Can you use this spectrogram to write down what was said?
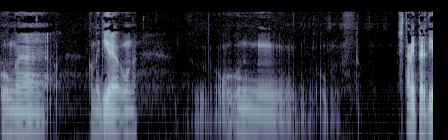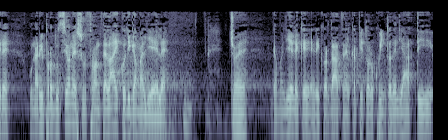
un, eh, come dire, un, un, starei per dire una riproduzione sul fronte laico di Gamaliele, cioè Gamaliele che ricordate nel capitolo quinto degli Atti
